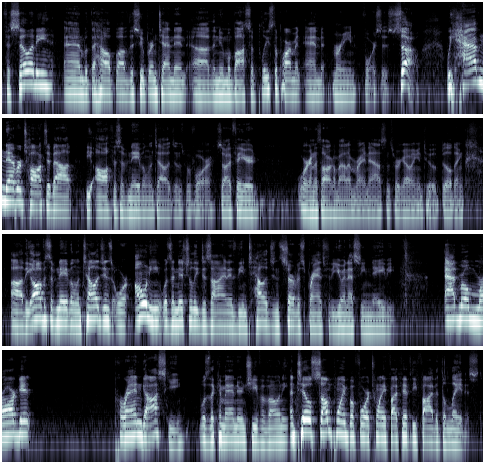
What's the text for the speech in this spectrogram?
facility, and with the help of the superintendent, uh, the new Mombasa Police Department, and Marine Forces. So, we have never talked about the Office of Naval Intelligence before, so I figured we're going to talk about him right now since we're going into a building. Uh, the Office of Naval Intelligence, or ONI, was initially designed as the intelligence service branch for the UNSC Navy. Admiral Margaret Parangosky was the commander in chief of ONI until some point before 2555 at the latest,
